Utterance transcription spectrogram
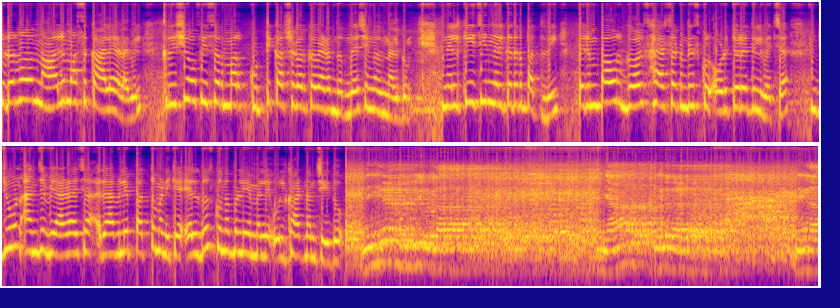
തുടർന്നുള്ള നാലു മാസ കാലയളവിൽ കൃഷി ഓഫീസർമാർ കുട്ടി കർഷകർക്ക് വേണ്ട നിർദ്ദേശങ്ങൾ നൽകും. നെൽകെ ജി നെൽക്കതിർ പദ്ധതി Perumbavoor girls higher secondary school ഓഡിറ്റോറിയത്തിൽ വെച്ച് ജൂൺ അഞ്ച് വ്യാഴാഴ്ച രാവിലെ പത്ത് മണിക്ക് Eldhose Kunnappilly M L A ഉദ്ഘാടനം ചെയ്തു. നിങ്ങൾ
